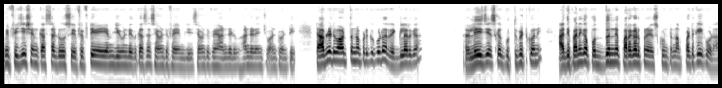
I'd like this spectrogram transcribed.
మీ ఫిజిషియన్ కాస్త డోసు 50 ఎంజీ ఉండేది కాస్త 75 ఎంజీ, 75, 100, 100 నుంచి 120 టాబ్లెట్ వాడుతున్నప్పటికీ కూడా రెగ్యులర్‌గా, రిలీజియస్‌గా గుర్తుపెట్టుకొని, అది పనిగా పొద్దున్నే పరగడుపున వేసుకుంటున్నప్పటికీ కూడా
